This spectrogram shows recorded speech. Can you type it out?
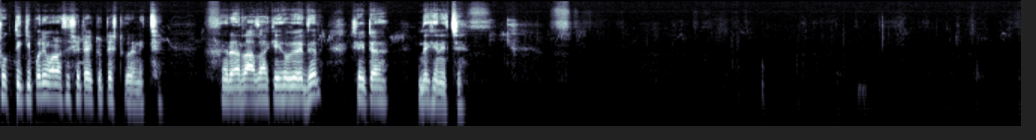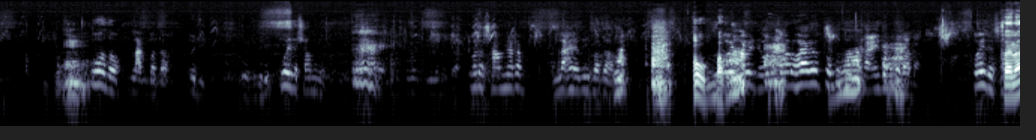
শক্তি কি পরিমাণ আছে সেটা একটু টেস্ট করে নিচ্ছে। এরা রাজা কে হবে এদের, সেইটা দেখে নিচ্ছে। সামনে। সামনে একটা ও বাবা। হয়ে তাই না?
